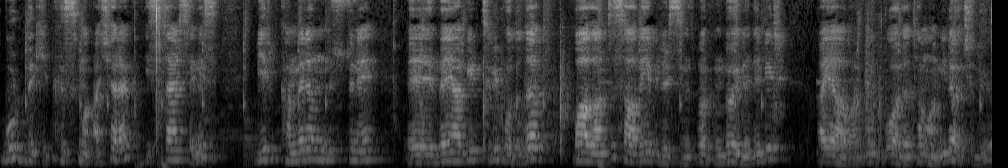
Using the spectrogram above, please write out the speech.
buradaki kısmı açarak isterseniz bir kameranın üstüne e, veya bir tripoda da bağlantı sağlayabilirsiniz. Bakın böyle de bir ayağı var. Bu, bu arada tamamıyla açılıyor.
